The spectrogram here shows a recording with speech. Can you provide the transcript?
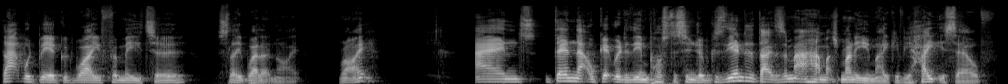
That would be a good way for me to sleep well at night, right? And then that will get rid of the imposter syndrome because at the end of the day, it doesn't matter how much money you make. If you hate yourself,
